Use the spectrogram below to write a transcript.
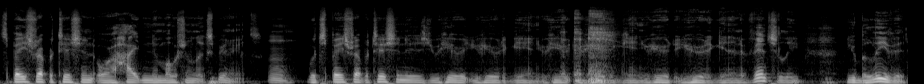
space repetition or a heightened emotional experience. Mm. Which space repetition is you hear it, you hear it again, you hear it, you hear it again, you hear it, you hear it again, and eventually you believe it.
